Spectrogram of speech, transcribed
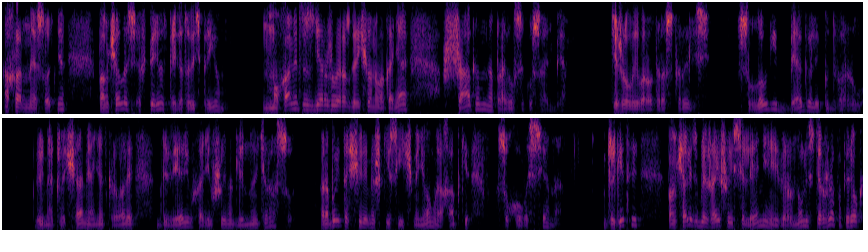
Охранная сотня помчалась вперед приготовить прием. Мухаммед, сдерживая разгоряченного коня, шагом направился к усадьбе. Тяжелые ворота раскрылись. Слуги бегали по двору. Гремя ключами, они открывали двери, выходившие на длинную террасу. Рабы тащили мешки с ячменем и охапки сухого сена. Джигиты помчались в ближайшее селение и вернулись, держа поперек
